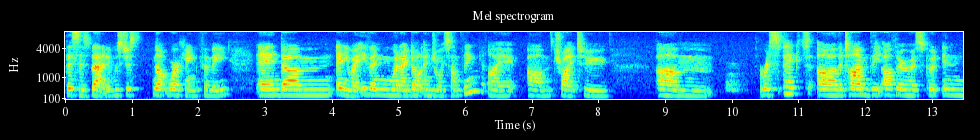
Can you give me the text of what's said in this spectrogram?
this is bad, it was just not working for me. And um, anyway, even when I don't enjoy something, I um, try to um, respect uh, the time the author has put in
